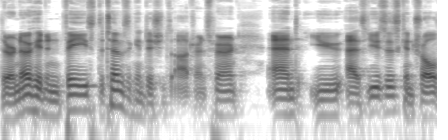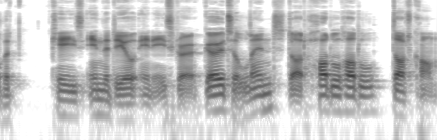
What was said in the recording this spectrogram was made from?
There are no hidden fees, the terms and conditions are transparent, and you, as users, control the keys in the deal in escrow. Go to lend.hodlhodl.com.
